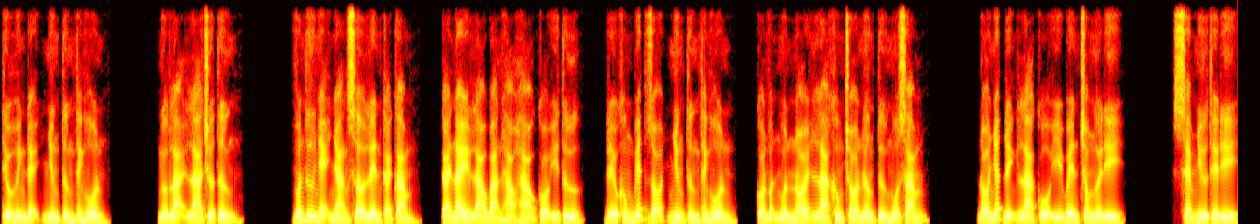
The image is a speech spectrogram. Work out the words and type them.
tiểu huynh đệ nhưng từng thành hôn. Ngược lại là chưa từng. Vân thư nhẹ nhàng sờ lên cái cảm cái này lão bản hảo hảo có ý tứ, đều không biết rõ nhưng từng thành hôn, còn vẫn muốn nói là không cho nương tử mua sắm. Đó nhất định là cố ý bên trong người đi xem như thế đi.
